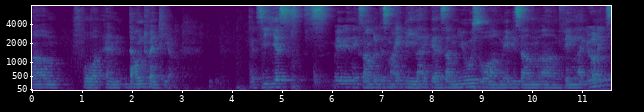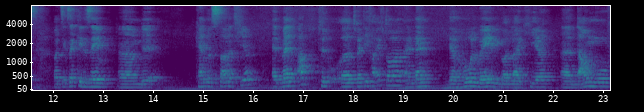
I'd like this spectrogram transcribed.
um, for a downtrend here. Let's see here's maybe an example. This might be like uh, some news or maybe some um, thing like earnings, but it's exactly the same. Um, the candle started here, it went up to uh, $25 and then the whole way we got like here a down move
